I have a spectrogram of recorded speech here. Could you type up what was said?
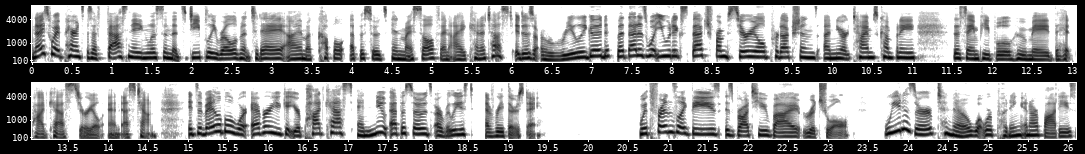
Nice White Parents is a fascinating listen that's deeply relevant today. I am a couple episodes in myself, and I can attest it is a really good, but that is what you would expect from Serial Productions, a New York Times company, the same people who made the hit podcast Serial and S Town. It's available wherever you get your podcasts, and new episodes are released every Thursday. With Friends Like These is brought to you by Ritual. We deserve to know what we're putting in our bodies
